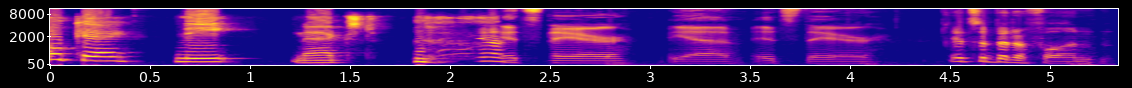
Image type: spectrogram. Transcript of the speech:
okay, neat, next. Yeah. It's there. Yeah, it's there. It's a bit of fun.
